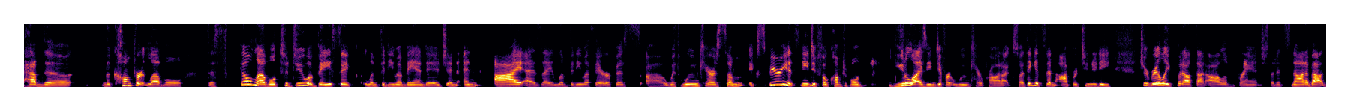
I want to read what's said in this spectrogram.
have the the comfort level, the skill level to do a basic lymphedema bandage. And and I, as a lymphedema therapist uh, with wound care, some experience, need to feel comfortable utilizing different wound care products. So I think it's an opportunity to really put out that olive branch that it's not about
